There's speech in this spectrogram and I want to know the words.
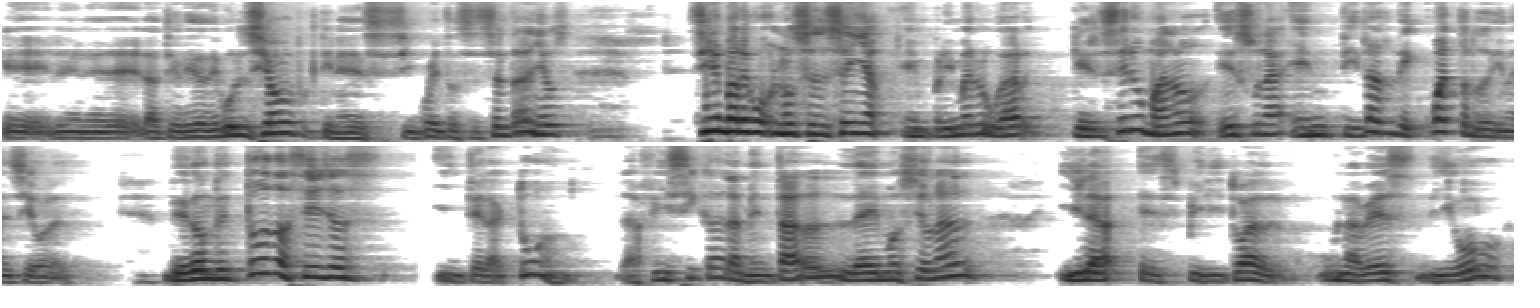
que la teoría de evolución, porque tiene 50 o 60 años, sin embargo, nos enseña en primer lugar que el ser humano es una entidad de cuatro dimensiones, de donde todas ellas interactúan, la física, la mental, la emocional y la espiritual. Una vez digo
